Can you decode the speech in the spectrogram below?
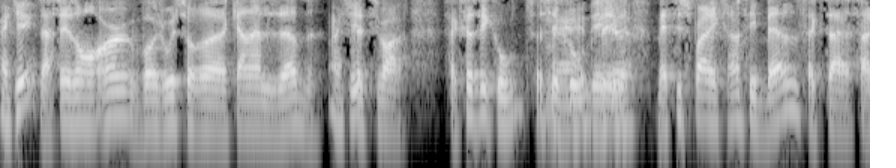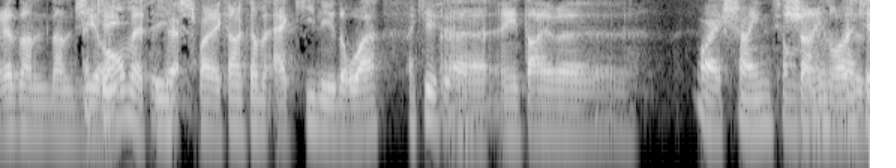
OK. La saison 1 va jouer sur euh, Canal Z Ok. cet hiver. Fait que ça, c'est cool. Ça, c'est cool. déjà. Mais tu Super Écran, c'est belle. Fait que ça, ça reste dans, le- dans le giron. Mais tu. Super Écran comme acquis les droits c'est ça. euh, inter... euh, Ouais, Shine, si on Shine, veut. ouais, Ok, c'est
